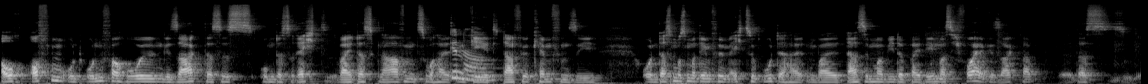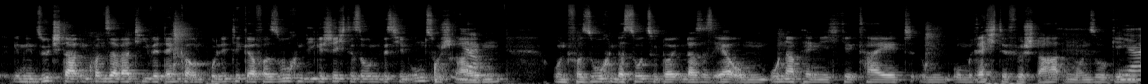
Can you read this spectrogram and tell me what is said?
auch offen und unverhohlen gesagt, dass es um das Recht weiter Sklaven zu halten Genau. geht. Dafür kämpfen sie. Und das muss man dem Film echt zugute halten, weil da sind wir wieder bei dem, was ich vorher gesagt habe, dass in den Südstaaten konservative Denker und Politiker versuchen, die Geschichte so ein bisschen umzuschreiben und versuchen, das so zu deuten, dass es eher um Unabhängigkeit, um, um Rechte für Staaten und so ging. Ja,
